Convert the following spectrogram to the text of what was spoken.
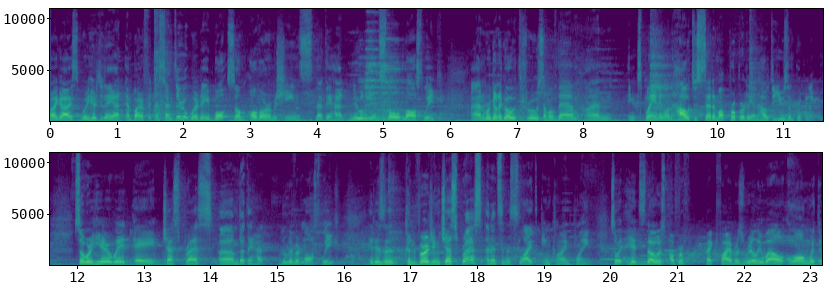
All right, guys, we're here today at Empire Fitness Center where they bought some of our machines that they had newly installed last week. And we're gonna go through some of them and explaining on how to set them up properly and how to use them properly. So we're here with a chest press um, that they had delivered last week. It is a converging chest press and it's in a slight inclined plane. So it hits those upper pec fibers really well along with the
